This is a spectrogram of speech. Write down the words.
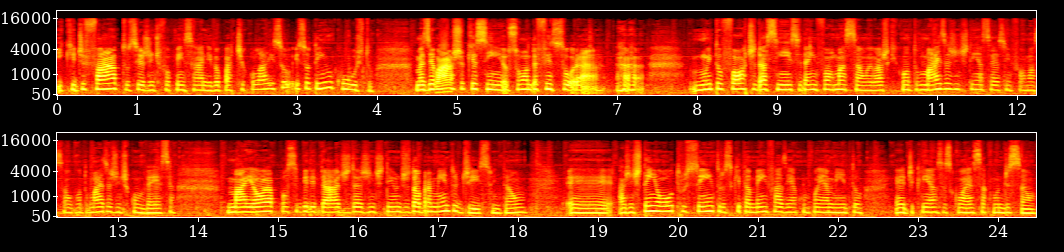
e que de fato, se a gente for pensar a nível particular, isso, isso tem um custo. Mas eu acho que assim, eu sou uma defensora muito forte da ciência e da informação. Eu acho que quanto mais a gente tem acesso à informação, quanto mais a gente conversa, maior a possibilidade da gente ter um desdobramento disso. Então, é, a gente tem outros centros que também fazem acompanhamento é, de crianças com essa condição.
